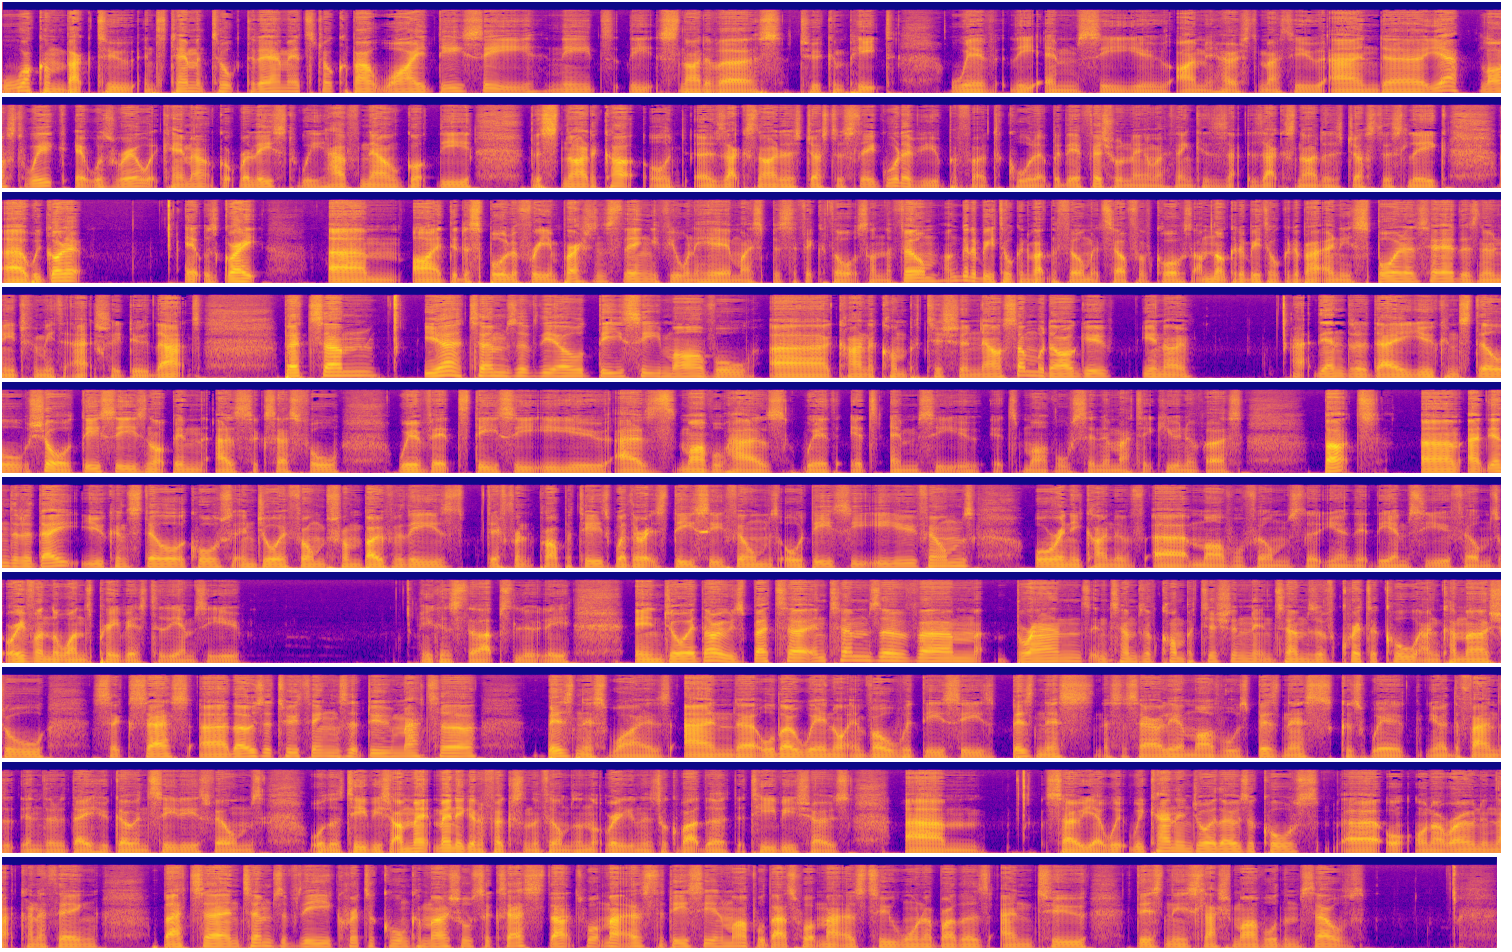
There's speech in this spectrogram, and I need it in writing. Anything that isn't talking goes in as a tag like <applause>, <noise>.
Welcome back to Entertainment Talk. Today I'm here to talk about why DC needs the Snyderverse to compete with the MCU. I'm your host Matthew and uh, yeah, last week it was real, it came out, got released. We have now got the the Snyder Cut or uh, Zack Snyder's Justice League, whatever you prefer to call it, but the official name I think is Zack Snyder's Justice League. Uh, we got it, it was great. Um, I did a spoiler-free impressions thing. If you want to hear my specific thoughts on the film, I'm going to be talking about the film itself, of course. I'm not going to be talking about any spoilers here. There's no need for me to actually do that. But um, yeah, in terms of the old DC Marvel uh, kind of competition, now some would argue, you know, at the end of the day, you can still, sure, DC's not been as successful with its DCEU as Marvel has with its MCU, its Marvel Cinematic Universe. But um, at the end of the day, you can still, of course, enjoy films from both of these different properties, whether it's DC films or DCEU films, or any kind of uh, Marvel films that you know the, the MCU films, or even the ones previous to the MCU. You can still absolutely enjoy those. But uh, in terms of um, brands, in terms of competition, in terms of critical and commercial success, uh, those are two things that do matter business wise and uh, although we're not involved with DC's business necessarily and Marvel's business because we're you know the fans at the end of the day who go and see these films or the TV show I'm mainly going to focus on the films I'm not really going to talk about the, the TV shows. Um, so yeah we, we can enjoy those of course uh, on our own and that kind of thing but uh, in terms of the critical and commercial success that's what matters to DC and Marvel that's what matters to Warner Brothers and to Disney slash Marvel themselves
